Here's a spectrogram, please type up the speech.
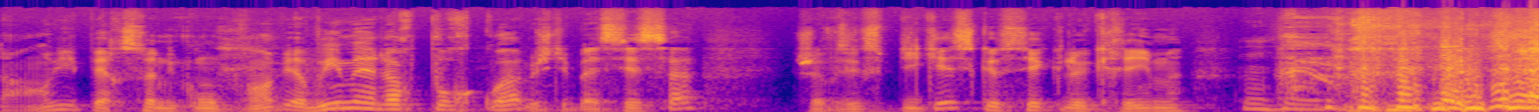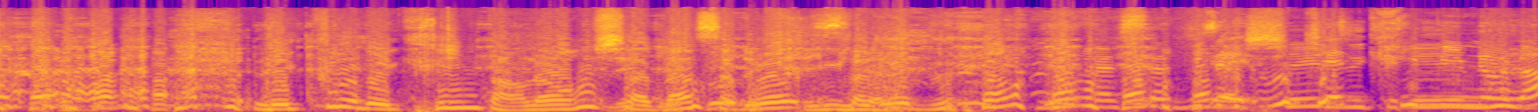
Non, oui, personne comprend. Bien, oui, mais alors pourquoi? Je dis, bah c'est ça. Je vais vous expliquer ce que c'est que le crime. Les cours de crime par Laurent Chabin, ça doit être... ça doit être- Vous, êtes- vous qui êtes criminologue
